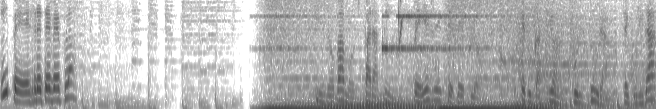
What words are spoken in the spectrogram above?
y PRTV Plus. Innovamos para ti, PRTV Plus. Educación, cultura, seguridad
